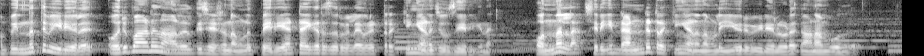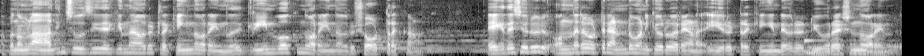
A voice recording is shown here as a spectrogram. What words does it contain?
അപ്പോൾ ഇന്നത്തെ വീഡിയോയിൽ ഒരുപാട് നാളുകൾക്ക് ശേഷം നമ്മൾ പെരിയ ടൈഗർ റിസർവിലെ ഒരു ട്രക്കിംഗ് ആണ് ചൂസ് ചെയ്തിരിക്കുന്നത് ഒന്നല്ല ശരിക്കും രണ്ട് ട്രക്കിംഗ് ആണ് നമ്മൾ ഈ ഒരു വീഡിയോയിലൂടെ കാണാൻ പോകുന്നത്. അപ്പോൾ നമ്മൾ ആദ്യം ചൂസ് ചെയ്തിരിക്കുന്ന ഒരു ട്രക്കിംഗ് എന്ന് പറയുന്നത് ഗ്രീൻ വോക്ക് എന്ന് പറയുന്ന ഒരു ഷോർട്ട് ട്രക്കാണ് ഏകദേശം ഒരു ഒന്നര തൊട്ട് രണ്ട് മണിക്കൂർ വരെയാണ് ഈ ഒരു ട്രക്കിങ്ങിന്റെ ഒരു ഡ്യൂറേഷൻ എന്ന് പറയുന്നത്.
